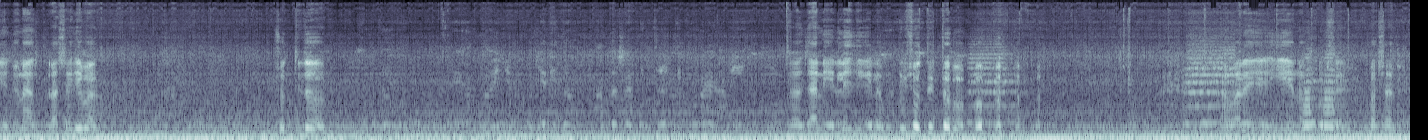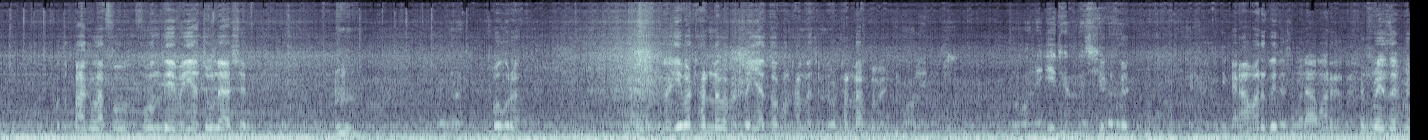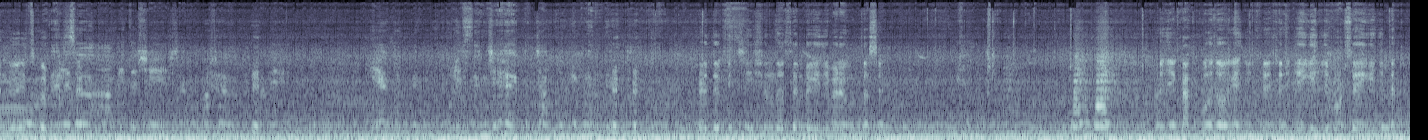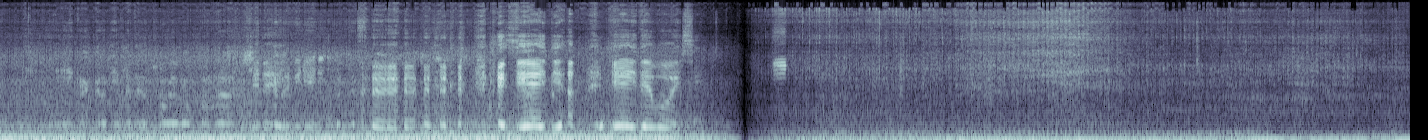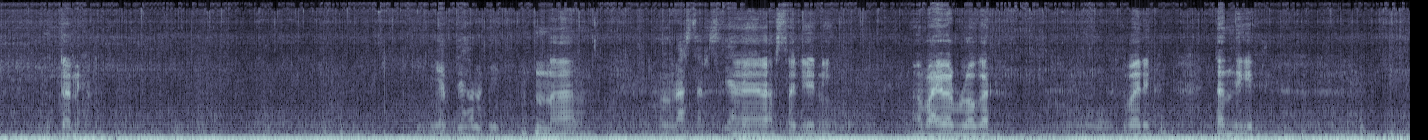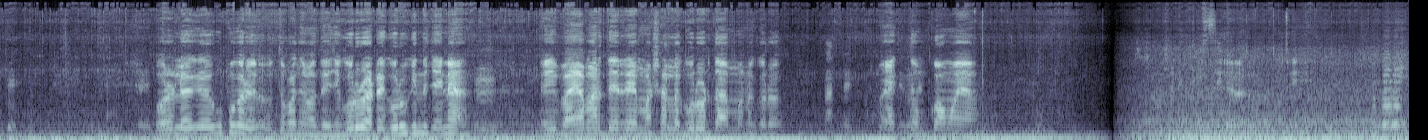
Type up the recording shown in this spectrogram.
ইয়ে জোনাক রাজশাহী যাবা সত্যি তো? হ্যাঁ, জানি লেজি গেলাম। তুমি সত্যি তো? আমার ইয়ে নক করছে বাসার। কত পাগলা ফোন দিয়ে ভাইয়া চলে আসেন বগুড়া। এবার ঠান্ডা পাবেন ভাইয়া তখন ঠান্ডা ছিল ঠান্ডা পাবেন। আমার কইতেছে মানে আমার মেজারমেন্ট ইউজ করতেছে। পিছি সুন্দর গেঞ্জি বের করতেছে। ওই যে কাকু তো গেঞ্জি যে গেঞ্জি পড়ছে এই গেঞ্জিটা। এই করতেছি। এই দেখো নাকি? না। হ্যাঁ, রাস্তা দিয়ে নেই। আমার ভাই আবার ব্লগার বাইরে ডান দিকে ওর লোকে উপকার তো মাঝে মাঝে যে গরুর হাটে গরু কিনতে চাই না? এই ভাই আমাদের মাসাল্লাহ গরুর দাম মনে করো একদম কমায়া।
